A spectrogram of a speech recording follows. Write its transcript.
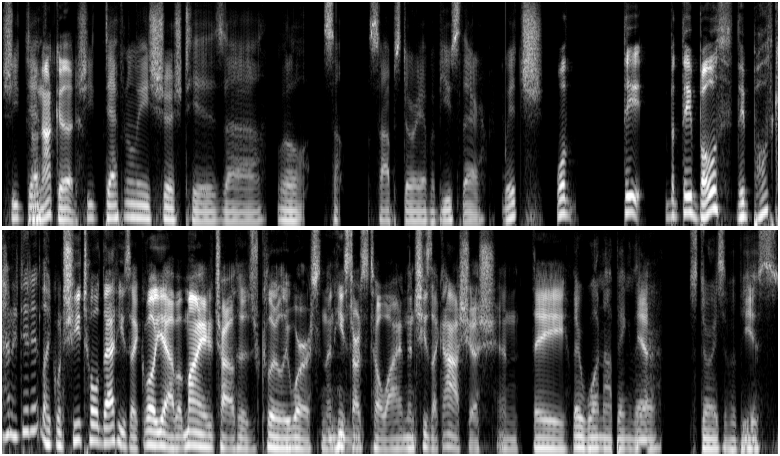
She So not good. she definitely shushed his uh little so- sob story of abuse there, which Well, they but they both they both kind of did it. Like when she told that, he's like, "Well, yeah, but my childhood is clearly worse." And then he Mhm. starts to tell why, and then she's like, "Ah, shush." And they they're one upping their Yeah. stories of abuse.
